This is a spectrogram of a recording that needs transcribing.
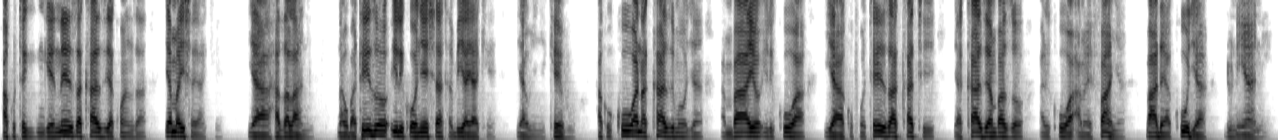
hakutengeneza kazi ya kwanza ya maisha yake ya hadharani. Na ubatizo ili kuonyesha tabia yake ya unyenyekevu hakukuwa na kazi moja ambayo ilikuwa ya kupoteza kati ya kazi ambazo alikuwa amefanya baada ya kuja duniani.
